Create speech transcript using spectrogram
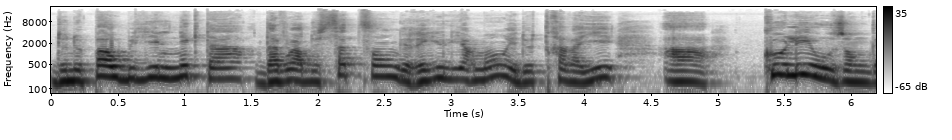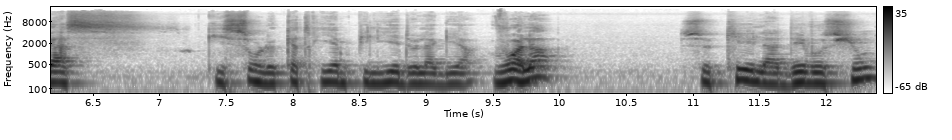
de ne pas oublier le nectar, d'avoir du satsang régulièrement et de travailler à coller aux angas, qui sont le quatrième pilier de l'agya. Voilà ce qu'est la dévotion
